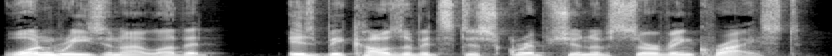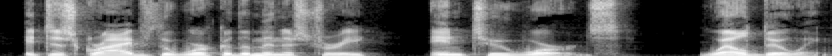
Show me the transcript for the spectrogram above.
One reason I love it is because of its description of serving Christ. It describes the work of the ministry in two words well doing.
